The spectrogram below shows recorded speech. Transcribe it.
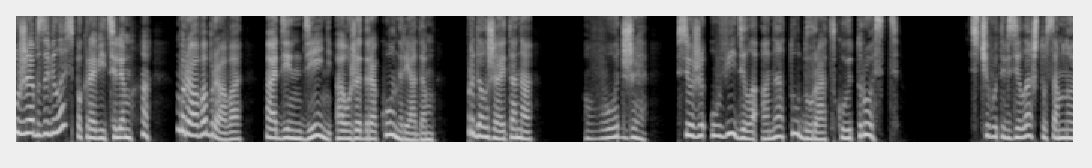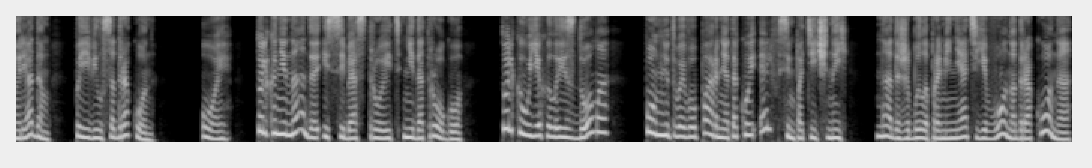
Уже обзавелась покровителем? Ха, браво, браво. Один день, а уже дракон рядом», — продолжает она. «Вот же, все же увидела она ту дурацкую трость». «С чего ты взяла, что со мной рядом появился дракон?» «Ой, только не надо из себя строить недотрогу. Только уехала из дома. Помню твоего парня, такой эльф симпатичный. Надо же было променять его на дракона.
